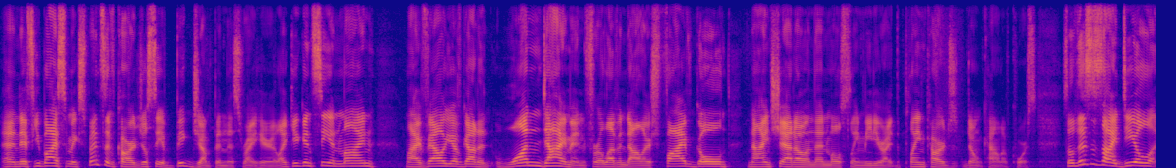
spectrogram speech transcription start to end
And if you buy some expensive cards, you'll see a big jump in this right here. Like you can see in mine, my value, I've got a one diamond for $11, five gold, nine shadow, and then mostly meteorite. The plain cards don't count, of course. So this is ideal.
